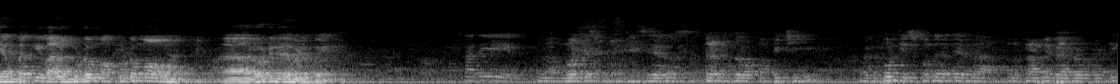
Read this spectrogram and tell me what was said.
దెబ్బకి వాళ్ళ కుటుంబం కుటుంబం రోడ్డు మీద పడిపోయింది. ఒకసారి నోట్ చేసుకుంటాం జేసీ గారు సెక్రటరీతో పంపించి రిపోర్ట్ వాళ్ళ ఫ్యామిలీ బ్యాక్గ్రౌండ్ బట్టి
